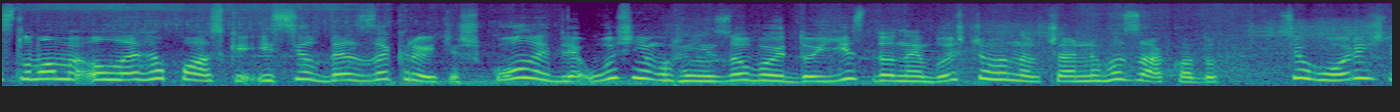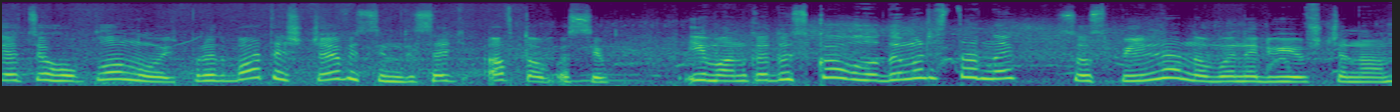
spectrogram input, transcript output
За словами Олега Паски, із сіл, де закриті школи, для учнів організовують доїзд до найближчого навчального закладу. Цьогоріч для цього планують придбати ще 80 автобусів. Іван Кадусько, Володимир Ставник, Суспільне новини Львівщина.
